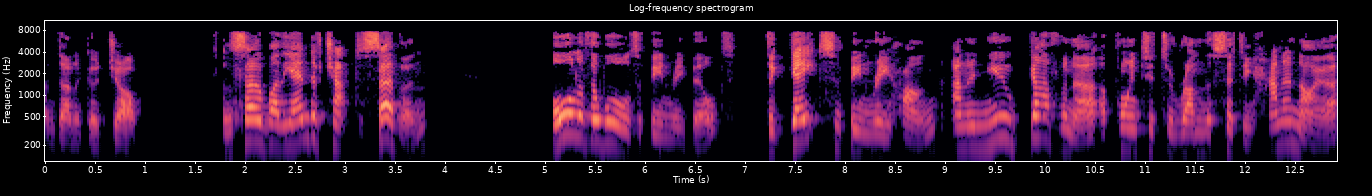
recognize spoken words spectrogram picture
and done a good job. And so by the end of chapter 7, all of the walls have been rebuilt, the gates have been rehung, and a new governor appointed to run the city, Hananiah,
